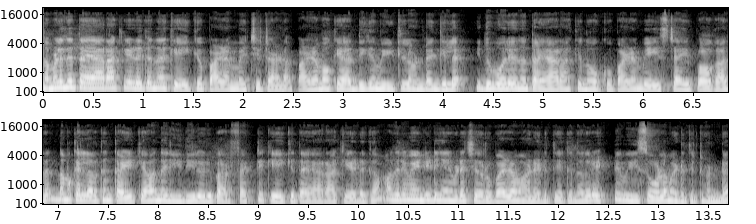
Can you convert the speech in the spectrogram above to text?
നമ്മളിന്ന് തയ്യാറാക്കി എടുക്കുന്ന കേക്ക് പഴം വെച്ചിട്ടാണ്. പഴമൊക്കെ അധികം വീട്ടിലുണ്ടെങ്കിൽ ഇതുപോലെ ഒന്ന് തയ്യാറാക്കി നോക്കൂ. പഴം വേസ്റ്റായി പോകാതെ നമുക്ക് എല്ലാവർക്കും കഴിക്കാവുന്ന രീതിയിൽ ഒരു പെർഫെക്റ്റ് കേക്ക് തയ്യാറാക്കി എടുക്കാം. അതിന് വേണ്ടിയിട്ട് ഞാൻ ഞാനിവിടെ ചെറുപഴമാണ് എടുത്തേക്കുന്നത്. ഒരു എട്ട് പീസോളം എടുത്തിട്ടുണ്ട്.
